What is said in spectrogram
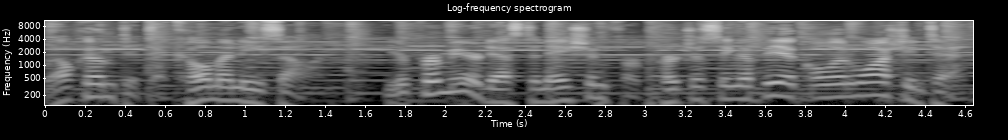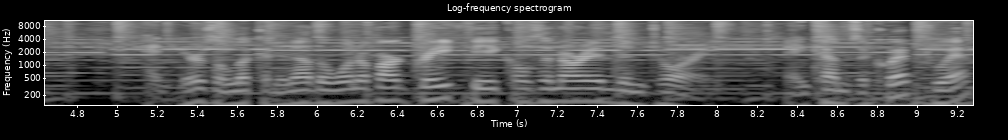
Welcome to Tacoma Nissan, your premier destination for purchasing a vehicle in Washington. And here's a look at another one of our great vehicles in our inventory and comes equipped with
